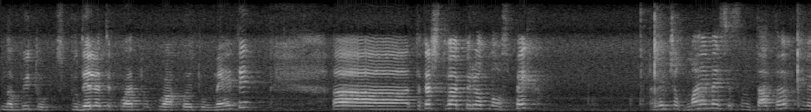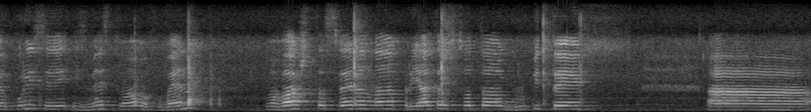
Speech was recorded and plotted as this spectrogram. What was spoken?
на които споделяте което, това, което умеете. А, така че това е период на успех. Вече от май месец нататък Меркурий се измества в Овен, във вашата сфера на приятелствата, групите, а,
